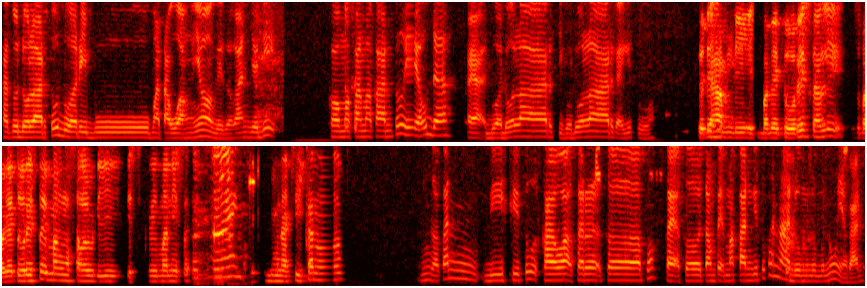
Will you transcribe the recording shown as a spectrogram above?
satu dolar tuh 2000 mata uangnya gitu kan jadi kalau makan-makan tuh ya udah kayak dua dolar tiga dolar kayak gitu Jadi Hamdi sebagai turis kali, sebagai turis tuh emang selalu Mahal. diskriminasikan. Enggak kan di situ kalau ke, ke apa kayak ke tempat makan gitu kan ada menu-menunya kan.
